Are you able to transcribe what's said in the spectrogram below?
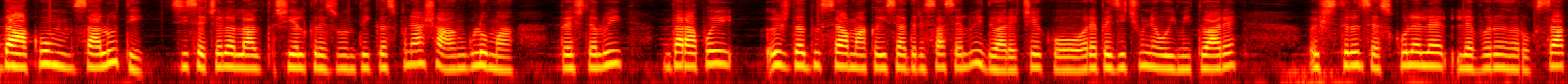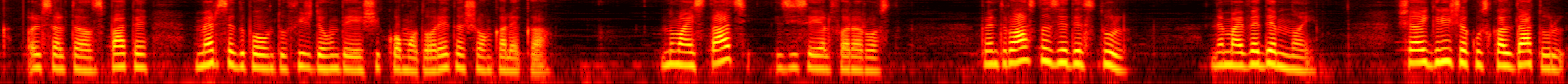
Da, acum, saluti," zise celălalt și el crezuntii că spune așa, în glumă, peștelui, dar apoi își dădu seama că îi se adresase lui, deoarece, cu o repeziciune uimitoare, își strânse sculele, le vârâ în rucsac, îl săltă în spate, merse după un tufiș de unde ieși cu o motoretă și o încălecă. Nu mai stați?" zise el fără rost. Pentru astăzi e destul. Ne mai vedem noi. Și ai grijă cu scăldatul.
